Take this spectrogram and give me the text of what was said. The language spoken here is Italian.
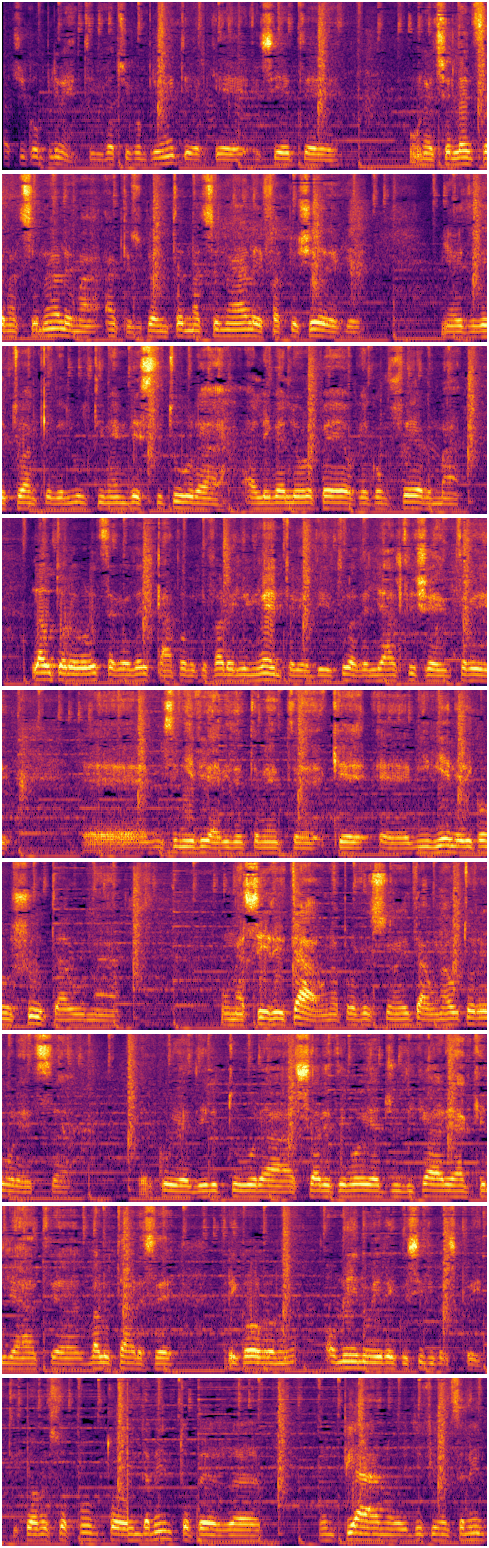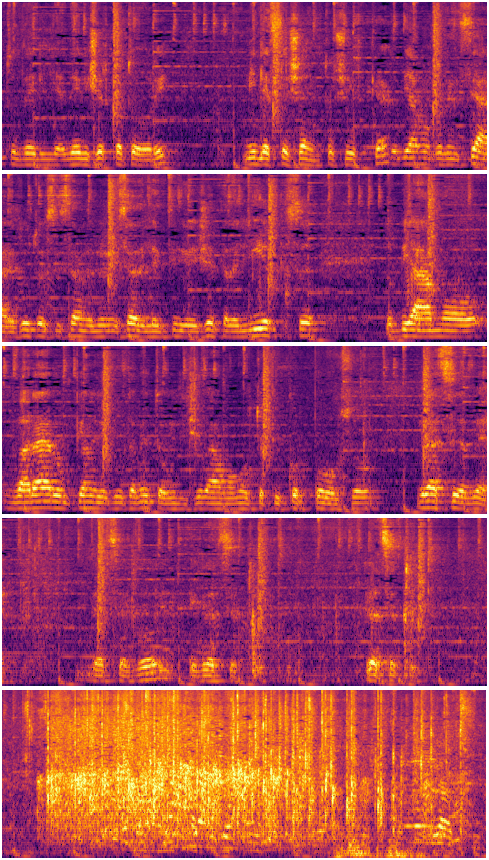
Faccio i complimenti, vi faccio i complimenti perché siete un'eccellenza nazionale ma anche sul piano internazionale e fa piacere che mi avete detto anche dell'ultima investitura a livello europeo che conferma l'autorevolezza che avete del campo perché fare l'inventory addirittura degli altri centri eh, significa evidentemente che eh, vi viene riconosciuta una una serietà, una professionalità, un'autorevolezza per cui addirittura sarete voi a giudicare anche gli altri, a valutare se ricorrono o meno i requisiti prescritti. Abbiamo messo a punto un emendamento per eh, un piano di finanziamento degli, dei ricercatori, 1600 circa. Dobbiamo potenziare tutto il sistema delle università delle di ricerca degli IRCS dobbiamo varare un piano di reclutamento, come dicevamo, molto più corposo. Grazie davvero, grazie a voi e grazie a tutti. Grazie a tutti. Grazie.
